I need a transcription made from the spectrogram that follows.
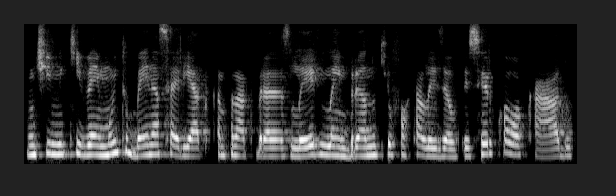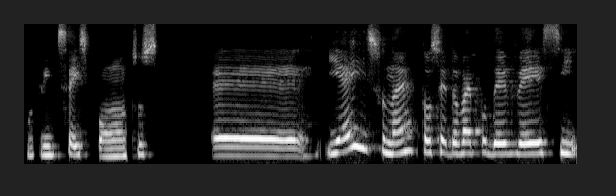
Um time que vem muito bem na Série A do Campeonato Brasileiro, lembrando que o Fortaleza é o terceiro colocado, com 36 pontos, é, e é isso, né? O torcedor vai poder ver esse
